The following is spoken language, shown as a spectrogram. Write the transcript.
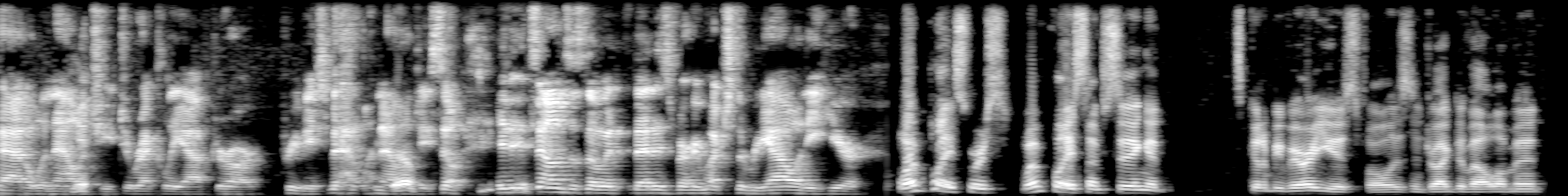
battle analogy directly after our previous battle analogy. So it, it, sounds as though it, that is very much the reality here. One place where one place I'm seeing it, it's going to be very useful is in drug development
